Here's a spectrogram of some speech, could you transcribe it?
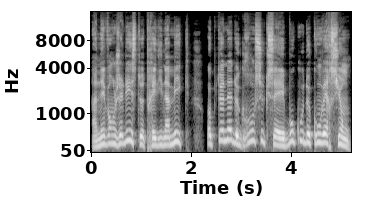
Un évangéliste très dynamique obtenait de grands succès et beaucoup de conversions.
